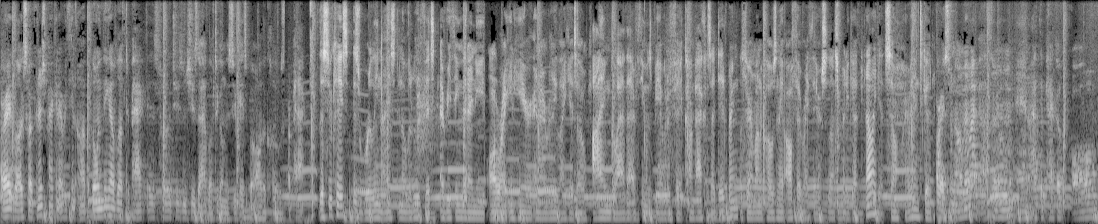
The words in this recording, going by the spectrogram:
All right, vlog, so I finished packing everything up. The only thing I've left to pack is toiletries and shoes that I have left to go in the suitcase, but all the clothes are packed. The suitcase is really nice and it literally fits everything that I need all right in here and I really like it. So I'm glad that everything was be able to fit compact because I did bring a fair amount of clothes and they all fit right there. So that's pretty good. And I like it. So everything's good. All right, so now I'm in my bathroom and I have to pack up all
